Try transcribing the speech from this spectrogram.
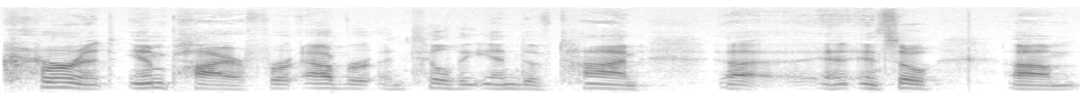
current empire forever until the end of time. Uh, and, and, so um,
